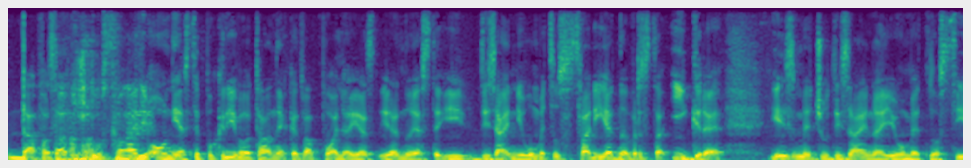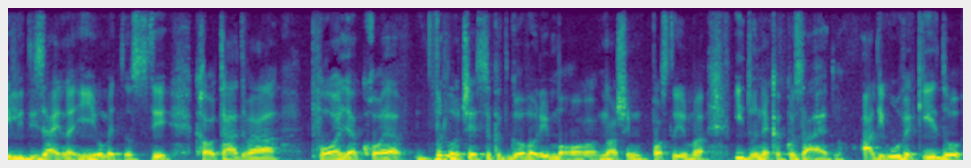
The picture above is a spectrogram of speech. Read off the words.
Da, pa zato što u stvari on jeste pokrivao ta neka dva polja. Jedno jeste i dizajn i umetnost, u stvari jedna vrsta igre između dizajna i umetnosti ili dizajna i umetnosti kao ta dva polja koja vrlo često kad govorimo o našim poslovima idu nekako zajedno. Ali uvek idu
